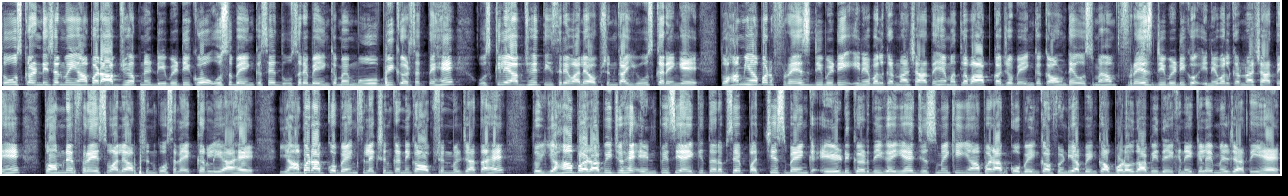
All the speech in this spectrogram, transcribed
तो उस कंडीशन में यहाँ पर आप जो है अपने डीबीटी को उस बैंक से दूसरे बैंक में मूव भी कर सकते हैं। उसके लिए आप जो है तीसरे वाले ऑप्शन का यूज़ करेंगे। तो हम यहाँ पर फ्रेश डीबीटी इनेबल करना चाहते हैं मतलब आपका जो बैंक अकाउंट है, उसमें हम फ्रेश डीबीटी को इनेबल करना चाहते हैं तो हमने फ्रेश वाले ऑप्शन को सिलेक्ट कर लिया है। यहाँ पर आपको बैंक सिलेक्शन करने का ऑप्शन मिल जाता है। तो यहाँ पर अभी जो है एनपीसीआई की तरफ़ से 25 बैंक एड कर दी गई है, जिसमें कि यहाँ पर आपको Bank of India Bank of Baroda भी देखने के लिए मिल जाती है।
